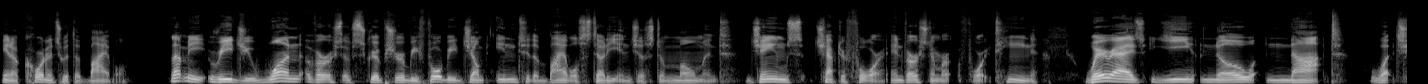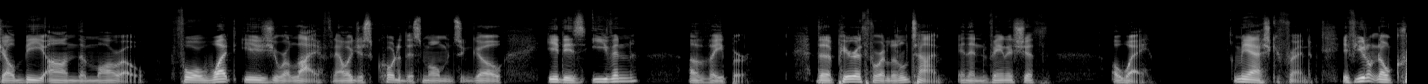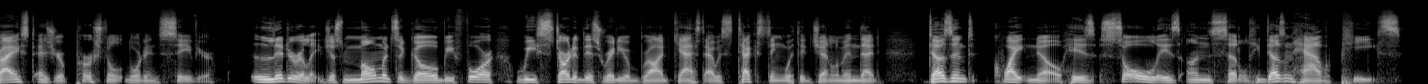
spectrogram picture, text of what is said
in accordance with the Bible? Let me read you one verse of scripture before we jump into the Bible study in just a moment. James chapter 4 and verse number 14. Whereas ye know not what shall be on the morrow, for what is your life? Now, I just quoted this moments ago. It is even a vapor that appeareth for a little time and then vanisheth away. Let me ask you, friend, if you don't know Christ as your personal Lord and Savior, literally just moments ago before we started this radio broadcast, I was texting with a gentleman that doesn't quite know. His soul is unsettled. He doesn't have peace.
